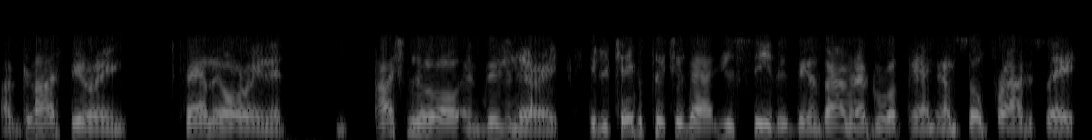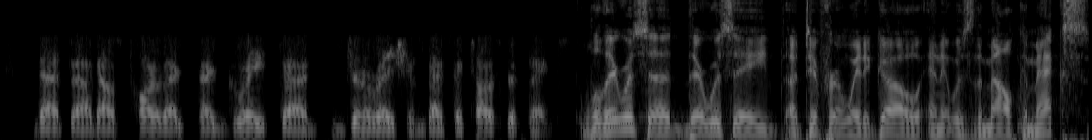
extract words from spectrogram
uh, God fearing, family oriented, entrepreneurial, and visionary. If you take a picture of that, you see the, the environment I grew up in, and I'm so proud to say that uh, that was part of that, that great uh, generation that, that taught us good things. Well, there was a there was a, a different way to go, and it was the Malcolm X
